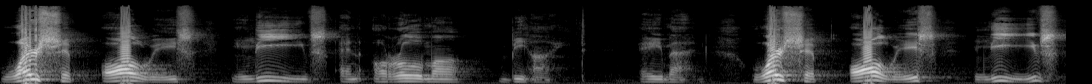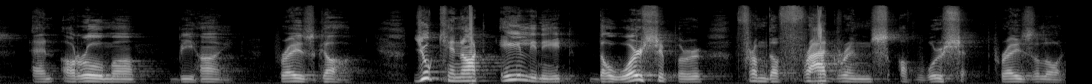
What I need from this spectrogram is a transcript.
Worship always leaves an aroma behind. Amen. Worship always leaves an aroma behind. Praise God. You cannot alienate the worshiper from the fragrance of worship. Praise the Lord.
